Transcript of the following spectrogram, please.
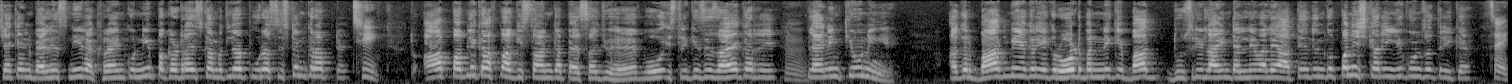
चेक एंड बैलेंस नहीं रख रहा है इनको नहीं पकड़ रहा है इसका मतलब है पूरा सिस्टम करप्ट है। ठीक। तो आप पब्लिक ऑफ़ पाकिस्तान का पैसा जो है वो इस तरीके से ज़ाया कर रहे हैं। प्लानिंग क्यों नहीं है? अगर बाद में अगर एक रोड बनने के बाद दूसरी लाइन डलने वाले आते हैं तो इनको पनिश करें। ये कौन सा तरीका है? सही।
